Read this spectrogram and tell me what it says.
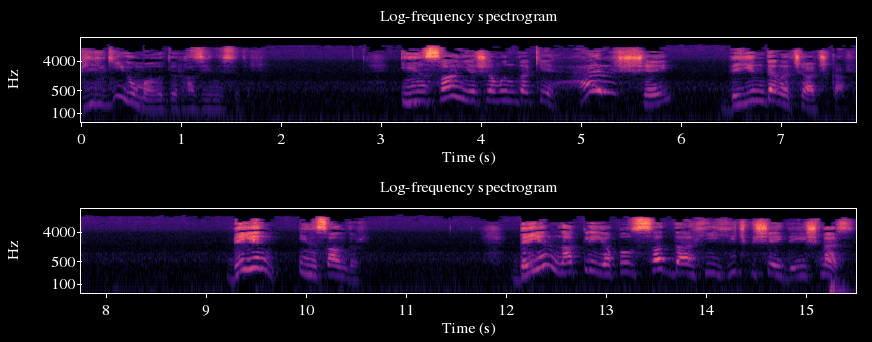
bilgi yumağıdır, hazinesidir. İnsan yaşamındaki her şey beyinden açığa çıkar. Beyin insandır. Beyin nakli yapılsa dahi hiçbir şey değişmez.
